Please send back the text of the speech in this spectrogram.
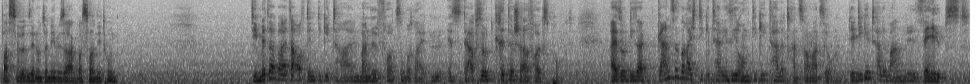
was würden Sie den Unternehmen sagen, was sollen die tun? Die Mitarbeiter auf den digitalen Wandel vorzubereiten, ist der absolut kritische Erfolgspunkt. Also dieser ganze Bereich Digitalisierung, digitale Transformation, der digitale Wandel selbst,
